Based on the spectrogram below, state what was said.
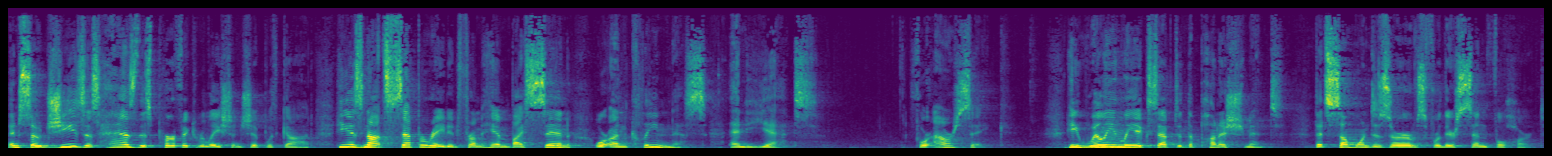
And so Jesus has this perfect relationship with God. He is not separated from him by sin or uncleanness. And yet, for our sake, he willingly accepted the punishment that someone deserves for their sinful heart,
